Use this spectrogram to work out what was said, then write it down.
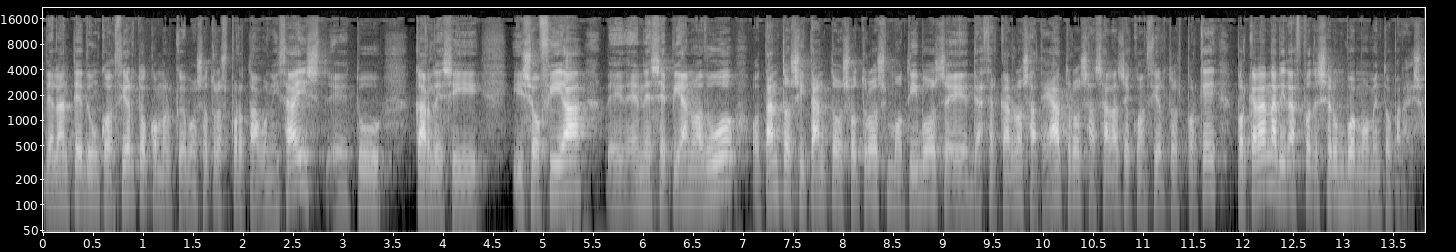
delante de un concierto como el que vosotros protagonizáis, eh, tú, Carles y, Sofía, en ese piano a dúo, o tantos y tantos otros motivos de acercarnos a teatros, a salas de conciertos. ¿Por qué? Porque la Navidad puede ser un buen momento para eso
